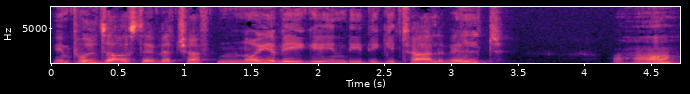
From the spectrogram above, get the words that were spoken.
Impulse aus der Wirtschaft, neue Wege in die digitale Welt. Aha.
